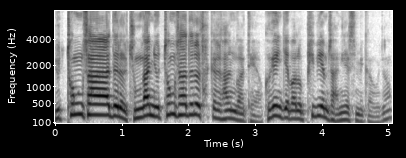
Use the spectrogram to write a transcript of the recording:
유통사들을, 중간 유통사들을 타켓으로 하는 것 같아요. 그게 이제 바로 PBM사 아니겠습니까? 그죠?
